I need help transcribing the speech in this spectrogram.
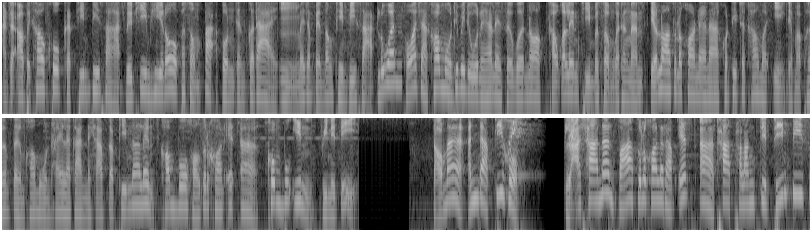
อาจจะเอาไปเข้าคู่กับทีมปีศาจหรือทีมฮีโร่ผสมปะปนกันก็ได้ อืมไม่จำเป็นต้องทีมปีศาจล้วน เพราะว่าจากข้อมูลที่ไปดูนะฮะในเซิร์ฟเวอร์นอกเขาก็เล่นทีมผสมกันทั้งนั้น เดี๋ยวรอตัวละครในอนาคตที่จะเข้ามาอีก เดี๋ยวมาเพิ่มเติมข้อมูลให้แล้วกันนะครับ กับทีมหน้าเล่นคอมโบของตัวละคร SR คอมบูอินฟินิตี้ต่อมาอันดับที่ 6 ราชาน่านฟ้าตัวละครระดับ SR ธาตุพลังจิตทีมปีศ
